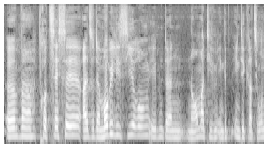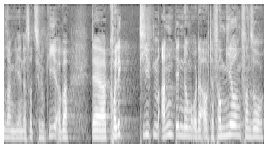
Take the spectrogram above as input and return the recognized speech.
äh, Prozesse, also der Mobilisierung, eben der normativen Integration, sagen wir in der Soziologie, aber der kollektiven kollektiven Anbindung oder auch der Formierung von so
